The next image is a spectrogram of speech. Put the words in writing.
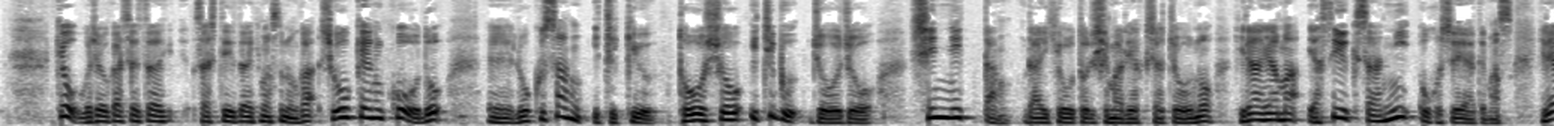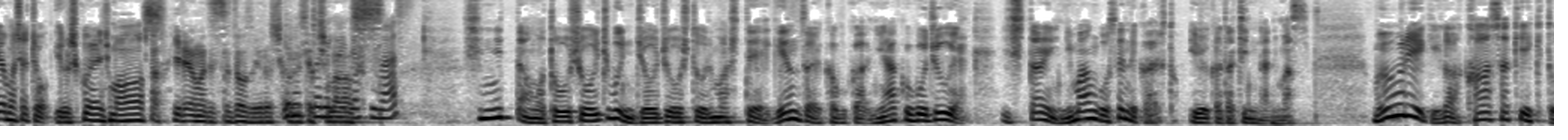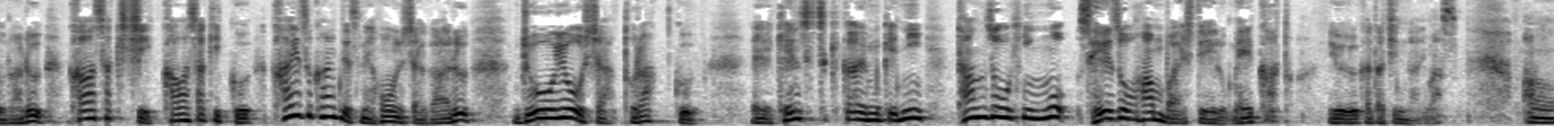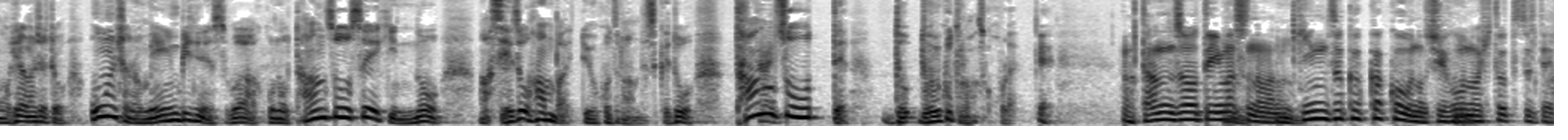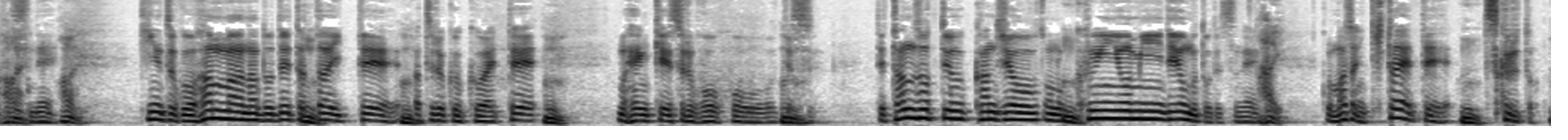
今日ご紹介させてさせていただきますのが、証券コード、えー、6319東証一部上場新日丹代表取締役社長の平山康之さんにお越しいただいてます。平山社長、よろしくお願いします。平山です。どうぞよろしくお願いいたします。新日丹は東証一部に上場しておりまして、現在株価250円、1単位2万5千で買えるという形になります。最寄り駅が川崎駅となる川崎市川崎区貝塚にですね、本社がある乗用車、トラック、えー、建設機械向けに単造品を製造販売しているメーカーという形になります。あの、平山社長、御社のメインビジネスは、この単造製品の、まあ、製造販売ということなんですけど、単造ってど、はい、どういうことなんですか、これ？え単造と言いますのは、うん、金属加工の手法の一つでですね、うんはいはい、金属をハンマーなどで叩いて、圧力を加えて、まあ、変形する方法です。で単造っていう漢字をその訓読みで読むとですね、これまさに鍛えて作ると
